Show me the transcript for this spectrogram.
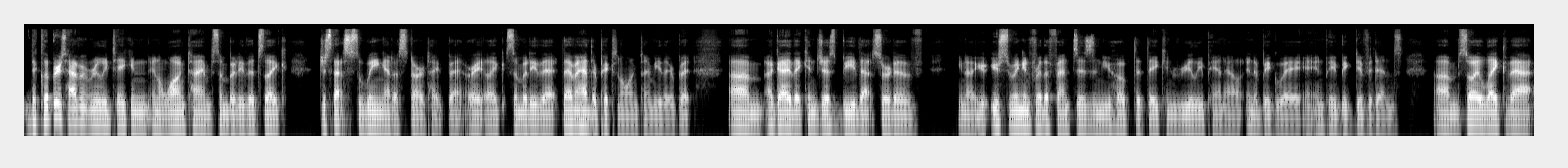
the Clippers haven't really taken in a long time somebody that's like just that swing at a star type bet, right? Like somebody that they haven't had their picks in a long time either, but um, a guy that can just be that sort of, you know, you're, you're swinging for the fences and you hope that they can really pan out in a big way and, and pay big dividends. Um, so I like that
